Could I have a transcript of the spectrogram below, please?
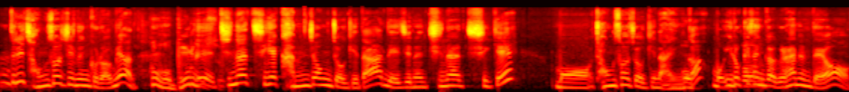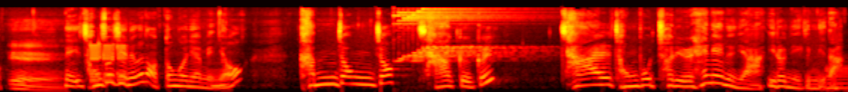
사람들이 정서지능 그러면. 네, 지나치게 감정적이다 내지는 지나치게 뭐 정서적인 아이인가 어, 뭐 이렇게 뭔가- 생각을 하는데요. 예. 네, 이 정서지능은 어떤 거냐면요. 감정적 자극을 잘 정보 처리를 해내느냐 이런 얘기입니다.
